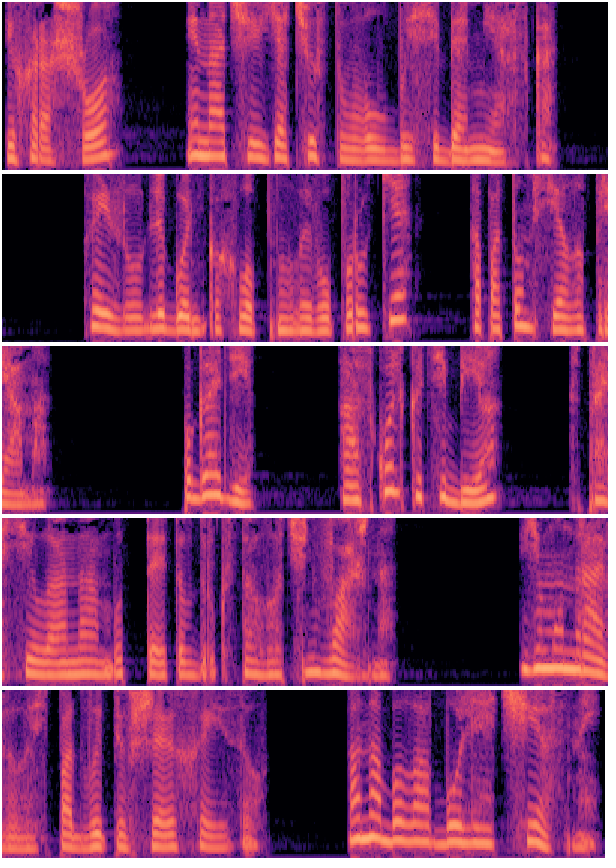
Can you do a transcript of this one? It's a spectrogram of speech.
«И хорошо, иначе я чувствовал бы себя мерзко». Хейзл легонько хлопнула его по руке, а потом села прямо. «Погоди, а сколько тебе?» — спросила она, будто это вдруг стало очень важно. Ему нравилась подвыпившая Хейзл. Она была более честной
